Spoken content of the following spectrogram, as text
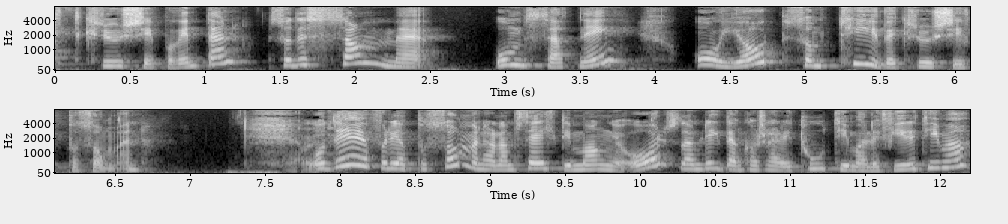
ett cruiseskip på vinteren, så er det samme omsetning og jobb som 20 cruiseskip på sommeren. Oi. Og det er fordi at på sommeren har de seilt i mange år, så de ligger de kanskje her i to timer eller fire timer.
